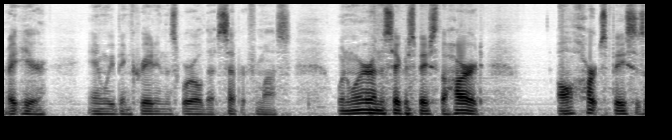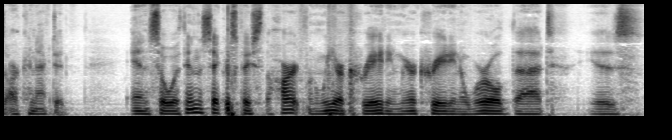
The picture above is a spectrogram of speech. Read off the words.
right here, and we've been creating this world that's separate from us. When we're in the sacred space of the heart, all heart spaces are connected. And so within the sacred space of the heart, when we are creating, we are creating a world that is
